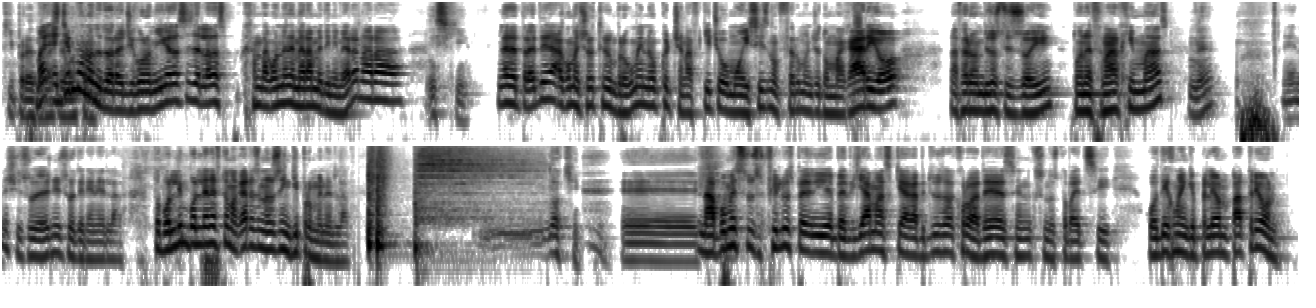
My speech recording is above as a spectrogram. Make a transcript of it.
βγει πρόεδρος. Μα και μόνο τώρα, η οικονομική κατάσταση της Ελλάδας χανταγώνεται μέρα με την ημέρα, άρα Ισχύει. μια τετραετία ακόμα χειρότερη από την προηγούμενη. Όποιο και να βγει και ο Μωυσής να φέρουμε και τον Μαγάριο να φέρουμε πίσω στη ζωή, τον εθνάρχη μας. Ναι. Ε, Είναι ισο- είναι ισοτήρια η Ελλάδα. Το πολύ πολύ είναι αυτό ο Μαγάριος να ζήσει στην Κύπρο με την Ελλάδα. Οκ. Ε, Να πούμε στους φίλους παιδι- παιδιά μας και αγαπητούς ακροατές, δεν ξέρω να το πω έτσι, ότι έχουμε και πλέον Patreon, ε,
